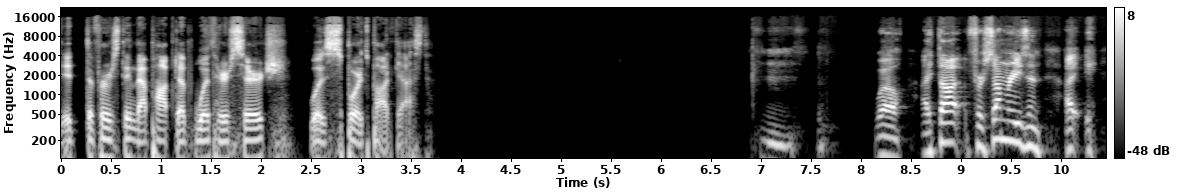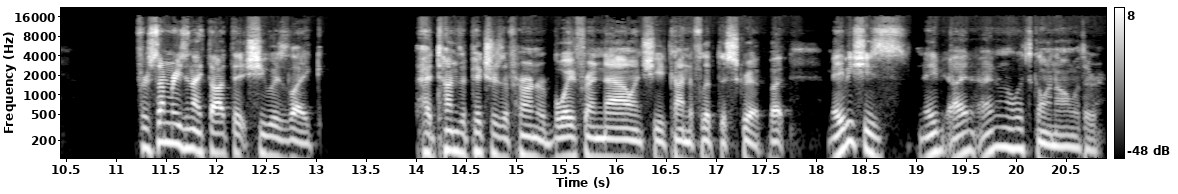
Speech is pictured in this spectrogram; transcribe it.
it the first thing that popped up with her search was sports podcast. Hmm. Well, I thought for some reason I for some reason I thought that she was like had tons of pictures of her and her boyfriend now, and she'd kind of flipped the script. But maybe she's maybe I I don't know what's going on with her.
